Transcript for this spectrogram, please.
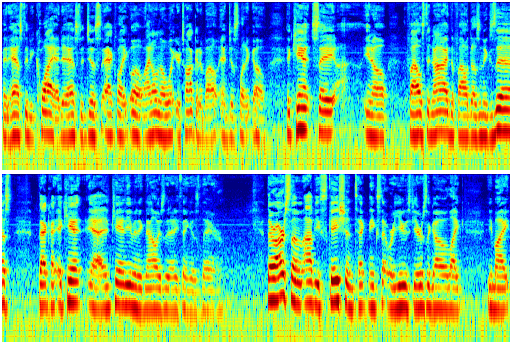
It has to be quiet. It has to just act like, oh, I don't know what you're talking about, and just let it go. It can't say, uh, you know, the file's denied, the file doesn't exist. That kind. It can't. Yeah, it can't even acknowledge that anything is there there are some obfuscation techniques that were used years ago, like you might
